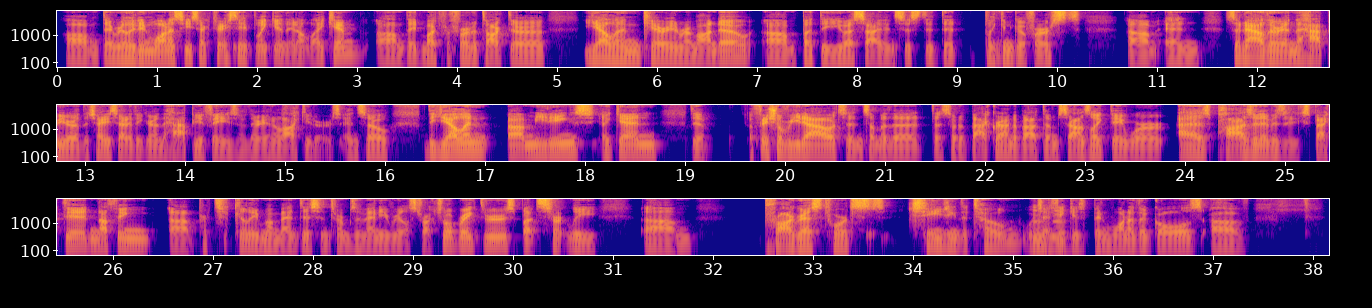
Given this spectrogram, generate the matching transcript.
Um, they really didn't want to see Secretary of State Blinken. They don't like him. Um, they'd much prefer to talk to Yellen, Kerry, and Raimondo. Um, but the U.S. side insisted that Blinken go first. Um, and so now they're in the happier, the Chinese side, I think, are in the happier phase of their interlocutors. And so the Yellen uh, meetings, again, the official readouts and some of the the sort of background about them sounds like they were as positive as expected. Nothing uh, particularly momentous in terms of any real structural breakthroughs, but certainly um, progress towards changing the tone, which mm-hmm. I think has been one of the goals of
